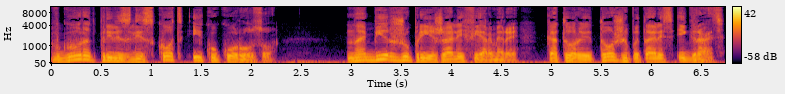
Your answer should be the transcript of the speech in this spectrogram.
в город привезли скот и кукурузу. На биржу приезжали фермеры, которые тоже пытались играть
